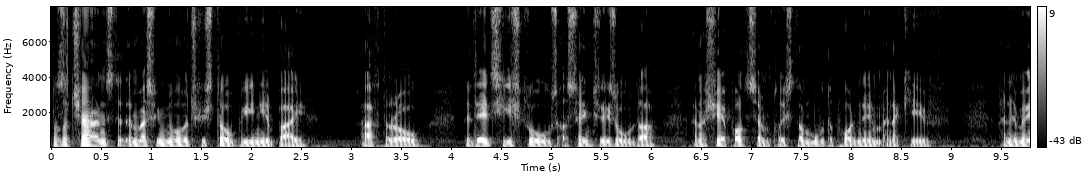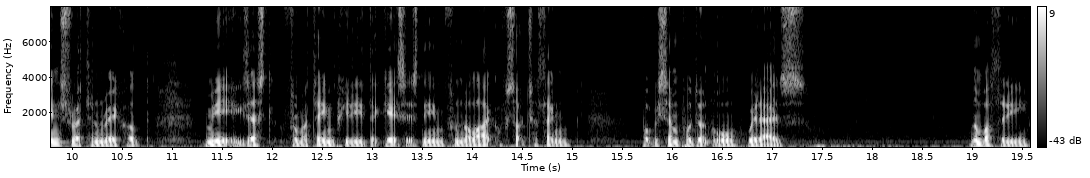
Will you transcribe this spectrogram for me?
there's a chance that the missing knowledge could still be nearby. After all, the Dead Sea Scrolls are centuries older, and a shepherd simply stumbled upon them in a cave. An immense written record may exist from a time period that gets its name from the lack of such a thing, but we simply don't know where it is. Number 3.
